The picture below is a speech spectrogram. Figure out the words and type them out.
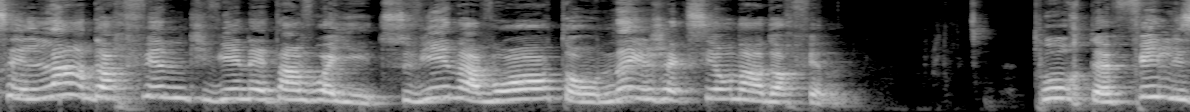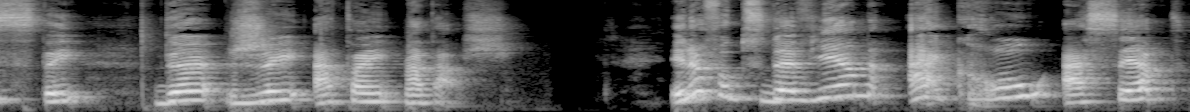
c'est l'endorphine qui vient d'être envoyée. Tu viens d'avoir ton injection d'endorphine pour te féliciter de j'ai atteint ma tâche. Et là, il faut que tu deviennes accro à cette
